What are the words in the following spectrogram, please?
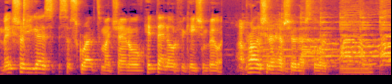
make sure you guys subscribe to my channel, hit that notification bell. I probably shouldn't have shared that story.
